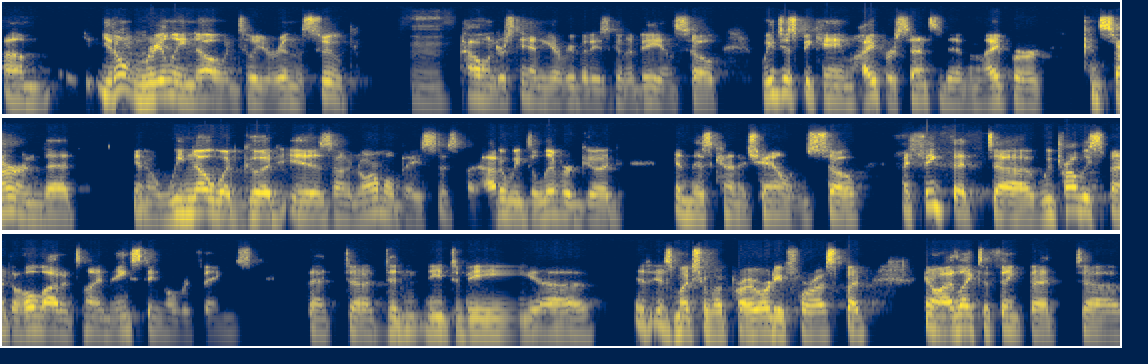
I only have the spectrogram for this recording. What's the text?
um, you don't really know until you're in the soup mm. how understanding everybody's going to be, and so we just became hypersensitive and hyper concerned that you know we know what good is on a normal basis, but how do we deliver good in this kind of challenge? So I think that uh, we probably spent a whole lot of time angsting over things that uh, didn't need to be uh, as much of a priority for us. But you know, I'd like to think that uh,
